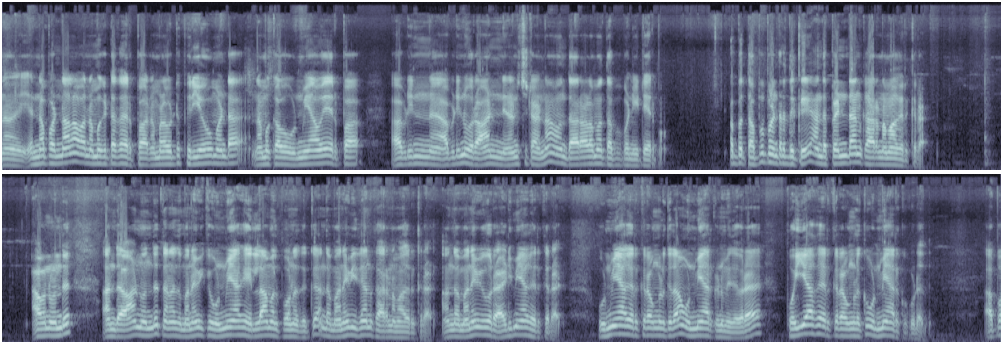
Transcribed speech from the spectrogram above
நான் என்ன பண்ணாலும் அவள் நம்மக்கிட்ட தான் இருப்பாள் நம்மளை விட்டு பிரியவும் மாட்டா. நமக்கு அவள் உண்மையாகவே இருப்பா. அப்படின்னு அப்படின்னு ஒரு ஆண் நினச்சிட்டான்னா அவன் தாராளமாக தப்பு பண்ணிகிட்டே இருப்பான். அப்போ தப்பு பண்ணுறதுக்கு அந்த பெண் தான் காரணமாக இருக்கிறாள் அவன் வந்து அந்த ஆண் வந்து தனது மனைவிக்கு உண்மையாக இல்லாமல் போனதுக்கு அந்த மனைவி தான் காரணமாக இருக்கிறாள். அந்த மனைவி ஒரு அடிமையாக இருக்கிறாள். உண்மையாக இருக்கிறவங்களுக்கு தான் உண்மையாக இருக்கணுமே தவிர பொய்யாக இருக்கிறவங்களுக்கு உண்மையாக இருக்கக்கூடாது. அப்போ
